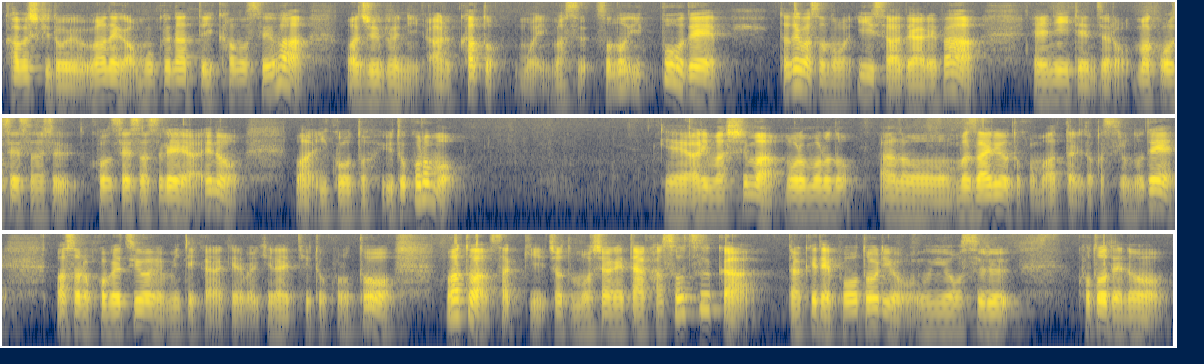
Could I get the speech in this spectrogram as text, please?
株式同様上値が重くなっていく可能性は、まあ、十分にあるかと思います。その一方で例えばそのイーサーであれば2.0、まあ、コンセンサスコンセンサスレイヤーへの、まあ、移行というところもえー、ありますし、まあ、もろもろの、あのー、まあ、材料とかもあったりとかするので、まあ、その個別要因を見ていかなければいけないっていうところと、あとはさっきちょっと申し上げた仮想通貨だけでポートリオを運用することでの、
